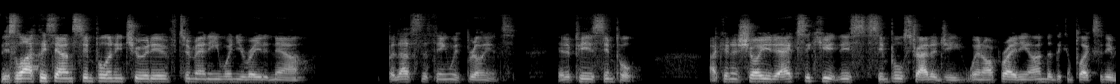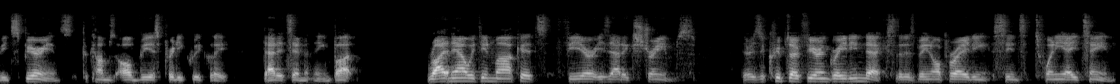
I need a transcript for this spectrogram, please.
This likely sounds simple and intuitive to many when you read it now, but that's the thing with brilliance. It appears simple, I can assure you to execute this simple strategy when operating under the complexity of experience, it becomes obvious pretty quickly that it's anything but. Right now, within markets, fear is at extremes. There is a crypto fear and greed index that has been operating since 2018.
